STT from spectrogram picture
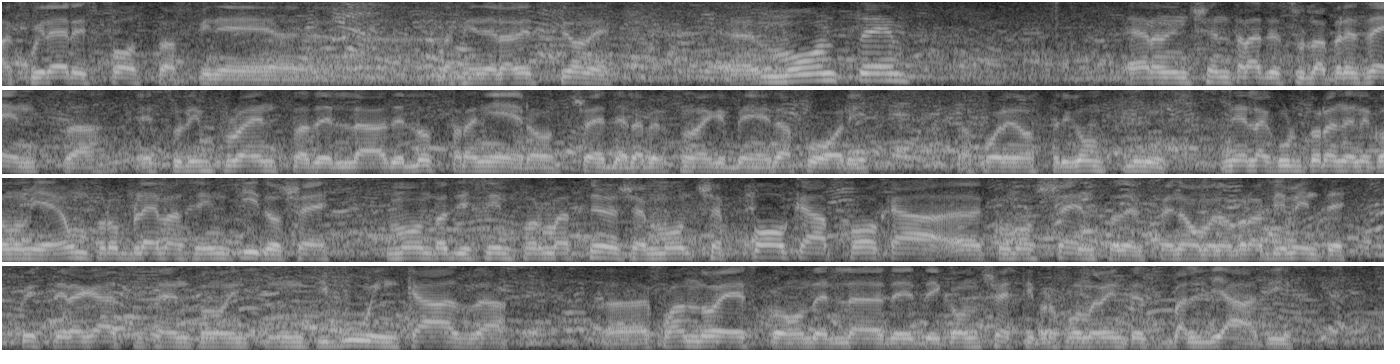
a cui lei ha risposto fine, alla fine della lezione, eh, molte erano incentrate sulla presenza e sull'influenza dello straniero, cioè della persona che viene da fuori, da fuori i nostri confini, nella cultura e nell'economia. È un problema sentito, c'è molta disinformazione, c'è, c'è poca, poca eh, conoscenza del fenomeno, probabilmente questi ragazzi sentono in, in tv, in casa, eh, quando escono del, de, dei concetti profondamente sbagliati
